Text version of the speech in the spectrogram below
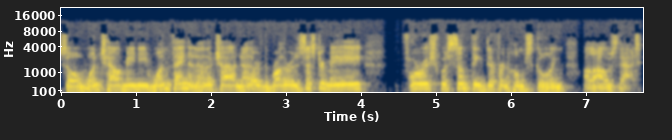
So one child may need one thing, another child, another, the brother and sister may flourish with something different. Homeschooling allows that.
